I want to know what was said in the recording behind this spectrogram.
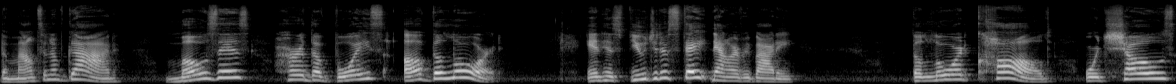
the mountain of God, Moses heard the voice of the Lord. In his fugitive state now, everybody, the Lord called or chose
